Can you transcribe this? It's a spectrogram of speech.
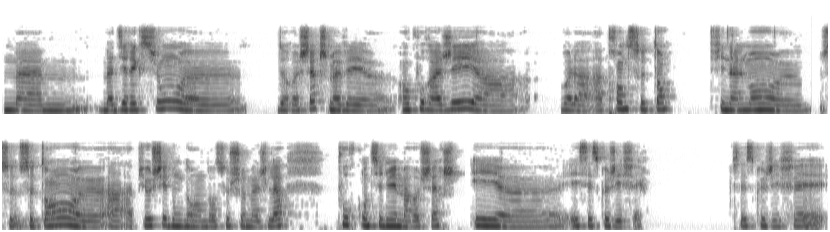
ma, ma direction euh, de recherche m'avait encouragé à, voilà, à prendre ce temps finalement euh, ce, temps euh, à, piocher donc dans, dans ce chômage-là pour continuer ma recherche et, euh, et c'est ce que j'ai fait. C'est ce que j'ai fait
